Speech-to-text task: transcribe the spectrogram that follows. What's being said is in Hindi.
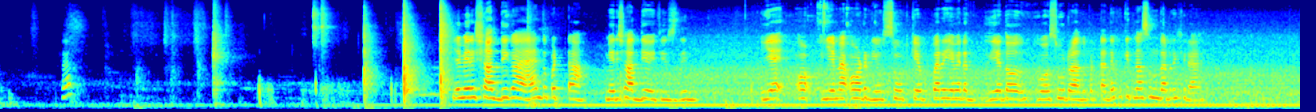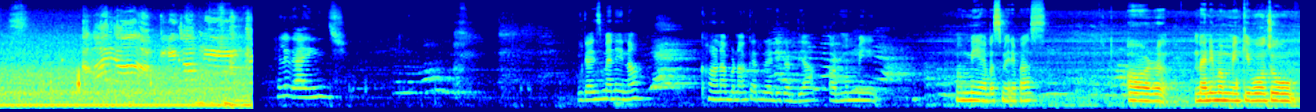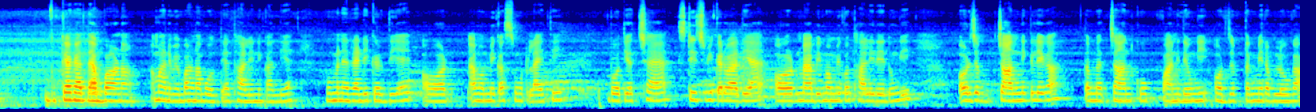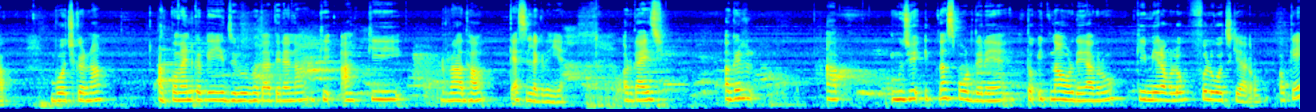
है? ये मेरी शादी का है, दुपट्टा। मेरी शादी हुई थी उस दिन। ये ये मैं ऑर्डर की हूँ सूट के ऊपर। ये मेरा, ये तो वो सूट वाला दुपट्टा। देखो कितना सुंदर दिख रहा है। गाइज़ मैंने ना खाना बनाकर रेडी कर दिया और मम्मी मम्मी है बस मेरे पास। और मैंने मम्मी की वो जो क्या कहते हैं, बाणा, हमारे में बाणा बोलते हैं, थाली निकाल लिया वो मैंने रेडी कर दिया है और मैं मम्मी का सूट लाई थी। बहुत ही अच्छा है स्टिच भी करवा दिया है और मैं अभी मम्मी को थाली दे दूँगी। और जब चाँद निकलेगा, तब मैं चाँद को पानी दूँगी और जब तक मेरा ब्लॉग आप वॉच करना और कमेंट करके ये ज़रूर बताते रहना कि आपकी राधा कैसी लग रही है। और गाइज़ अगर आप मुझे इतना सपोर्ट दे रहे हैं तो इतना और दिया करो कि मेरा वो लोग फुल वॉच किया करो ओके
